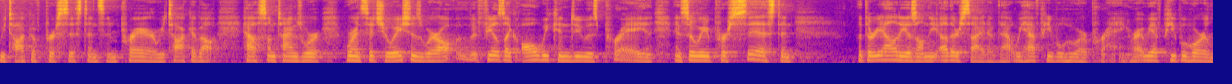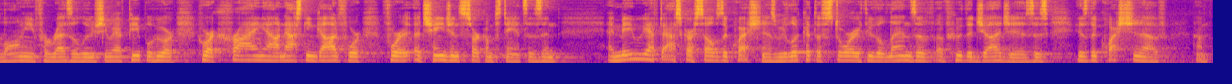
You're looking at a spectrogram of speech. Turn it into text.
We talk of persistence in prayer. We talk about how sometimes we're, we're in situations where all, it feels like all we can do is pray. And, and so we persist. And but the reality is, on the other side of that, we have people who are praying, right? We have people who are longing for resolution. We have people who are who are crying out and asking God for for a change in circumstances. And and maybe we have to ask ourselves the question as we look at the story through the lens of, of who the judge is, is, is the question of um,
